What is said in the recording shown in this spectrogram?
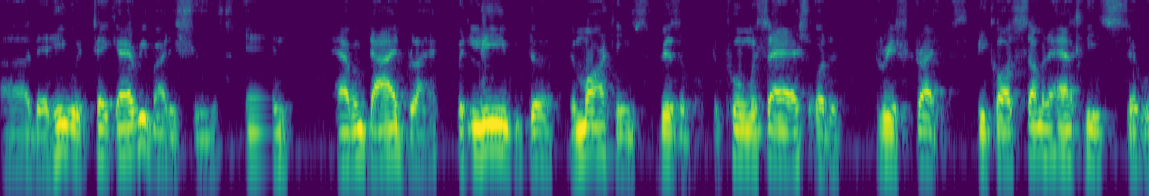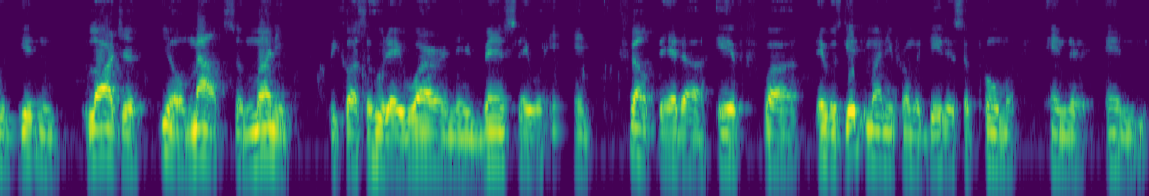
uh, that he would take everybody's shoes and have them dyed black, but leave the, the markings visible, the Puma sash or the three stripes because some of the athletes that were getting larger, you know, amounts of money because of who they were and the events they were in felt that uh, if uh, they was getting money from Adidas or Puma and the, and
